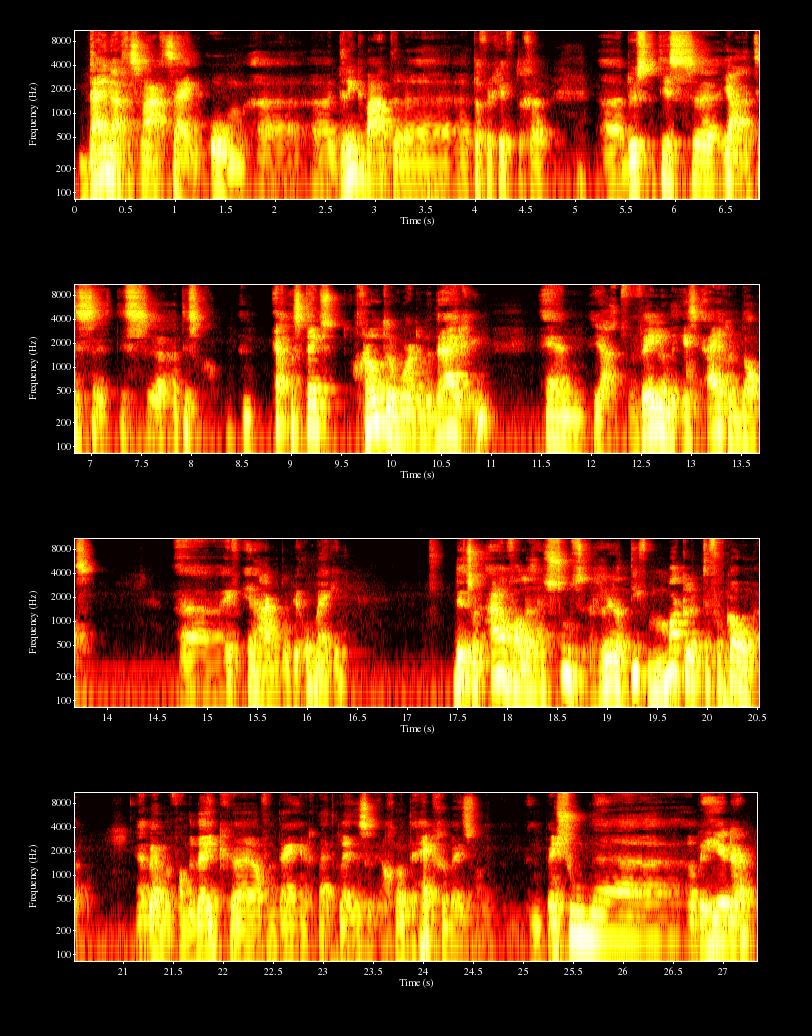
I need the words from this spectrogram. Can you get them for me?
bijna geslaagd zijn om drinkwater te vergiftigen. dus het is, ja, het is, het is, het is een, echt een steeds groter wordende dreiging. En ja, het vervelende is eigenlijk dat, even inhakend op je opmerking, dit soort aanvallen zijn soms relatief makkelijk te voorkomen. We hebben van de week, uh, of een enige tijd geleden, is er een grote hack geweest van een, pensioenbeheerder.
